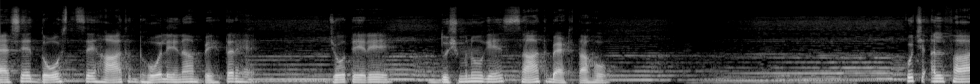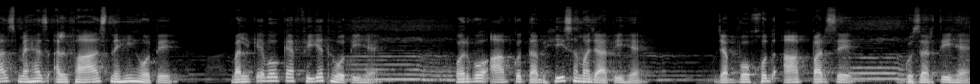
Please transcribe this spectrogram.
ऐसे दोस्त से हाथ धो लेना बेहतर है, जो तेरे दुश्मनों के साथ बैठता हो। कुछ अल्फाज महज अल्फाज नहीं होते, बल्कि वो कैफियत होती है, और वो आपको तब ही समझ आती है, जब वो खुद आप पर से गुजरती है।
